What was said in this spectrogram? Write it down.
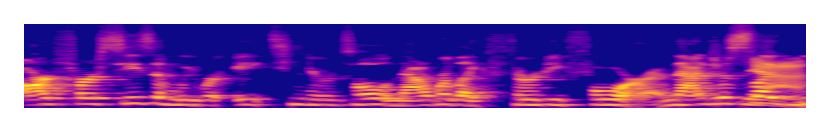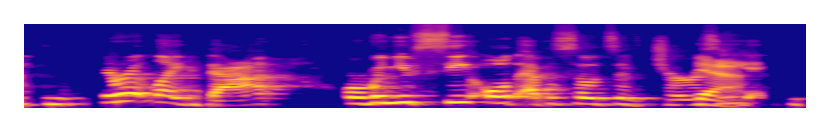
our first season we were 18 years old. Now we're like 34, and that just yeah. like you hear it like that. Or when you see old episodes of Jersey yeah. and you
